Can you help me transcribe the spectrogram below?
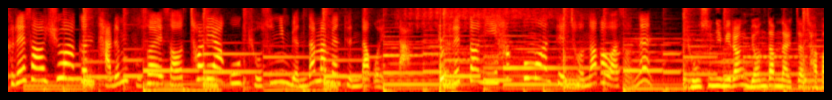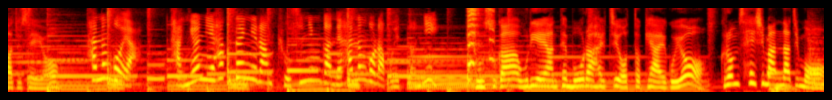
그래서 휴학은 다른 부서에서 처리하고 교수님 면담하면 된다고 했다. 그랬더니 학부모한테 전화가 와서는 교수님이랑 면담 날짜 잡아주세요. 하는 거야. 당연히 학생이랑 교수님 간에 하는 거라고 했더니 교수가 우리 애한테 뭐라 할지 어떻게 알고요? 그럼 셋이 만나지 뭐.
